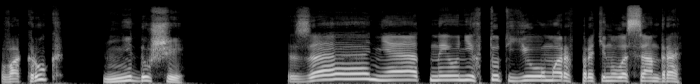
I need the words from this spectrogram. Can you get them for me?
Вокруг ни души. «Занятный у них тут юмор», — протянула Сандра.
